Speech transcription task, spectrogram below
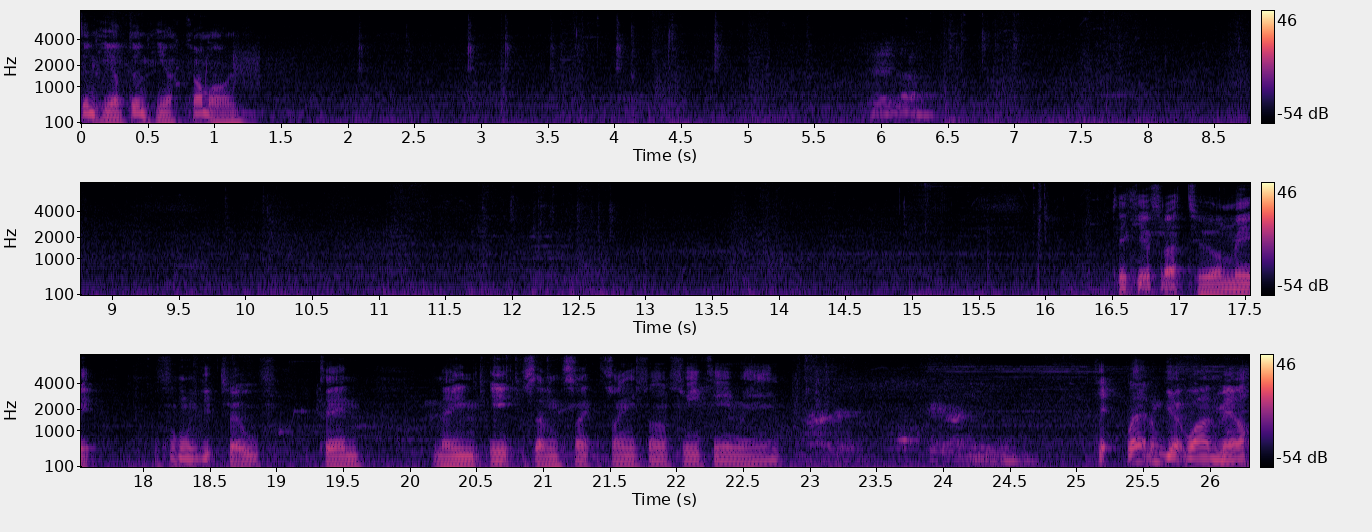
in here, in here, come on. Take it for a tour, mate. We've only got 12, 10, 9, 8, 7, 6, 5, 4, 3, 2, 1. Okay, let them get one more.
